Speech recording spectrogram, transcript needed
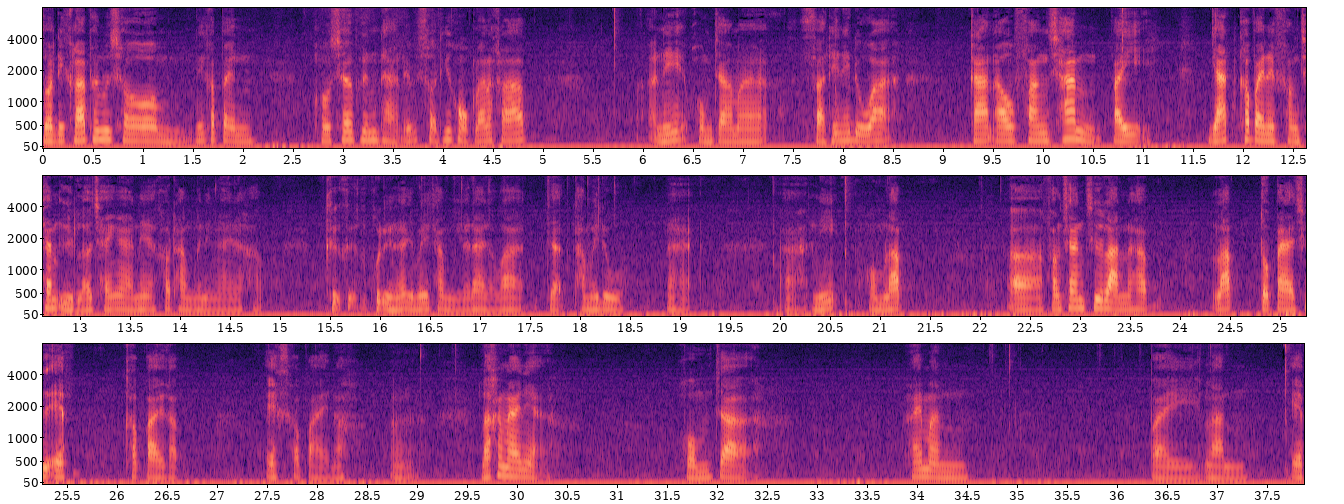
สวัสดีครับท่านผู้ชม นี่ก็เป็น Clojure พื้นฐาน episode ที่ 6 แล้วนะครับ อันนี้ผมจะมาสาธิตให้ดูว่า การเอาฟังก์ชันไปยัดเข้าไปในฟังก์ชันอื่นแล้วใช้งานเนี่ยเขาทำกันยังไงนะครับ คือคือคนอื่นน่าจะไม่ได้ทำอย่างนี้ก็ได้แต่ว่าจะทำให้ดูนะฮะอ่าอันนี้ผมรับฟังก์ชันชื่อ run นะครับ รับตัวแปรชื่อ f เข้าไปครับ x เข้าไปเนาะ แล้วข้างในเนี่ย ผมจะให้มันไปรัน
